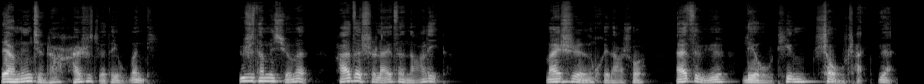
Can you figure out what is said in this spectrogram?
两名警察还是觉得有问题，于是他们询问孩子是来自哪里的。埋尸人回答说：“来自于柳町寿产院。”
